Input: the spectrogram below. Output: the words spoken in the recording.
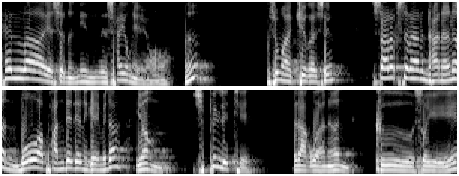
헬라에서는 사용해요. 어? 무슨 말 기억하세요? 사락스라는 단어는 뭐와 반대되는 개념이다? 영, 스필리티라고 하는 그 소위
